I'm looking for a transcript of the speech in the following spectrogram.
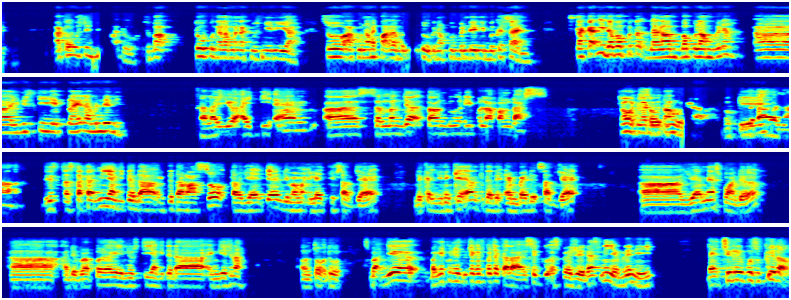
Aku setuju tu sebab tu pengalaman aku sendiri lah. So aku nampak lah betul kenapa benda ni berkesan. Setakat ni dah berapa dalam berapa lama dah uh, universiti apply dah benda ni? Kalau UITM uh, semenjak tahun 2018. Oh, dua so, tahun. Okey. Dua tahun lah. Jadi setakat ni yang kita dah kita dah masuk kalau UITM dia memang elective subject. Dekat UNKL kita ada embedded subject. Uh, UMS pun ada. Uh, ada berapa universiti yang kita dah engage lah untuk tu. Sebab dia bagi aku macam aku cakap lah, it's a good exposure. Dan sebenarnya benda ni lecturer pun suka tau.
